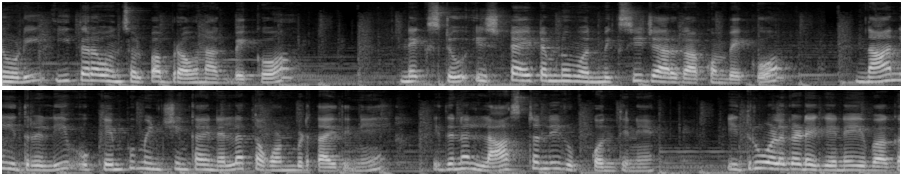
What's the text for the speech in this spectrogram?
ನೋಡಿ, ಈ ಥರ ಒಂದು ಸ್ವಲ್ಪ ಬ್ರೌನ್ ಆಗಬೇಕು. ನೆಕ್ಸ್ಟು ಇಷ್ಟು ಐಟಮ್ನು ಒಂದು ಮಿಕ್ಸಿ ಜಾರ್ಗೆ ಹಾಕ್ಕೊಬೇಕು ನಾನು ಇದರಲ್ಲಿ ಕೆಂಪು ಮೆಣಸಿನ್ಕಾಯಿನೆಲ್ಲ ತೊಗೊಂಡ್ಬಿಡ್ತಾ ಇದ್ದೀನಿ. ಇದನ್ನು ಲಾಸ್ಟಲ್ಲಿ ರುಬ್ಕೊತೀನಿ. ಇದ್ರ ಒಳಗಡೆಗೇ ಇವಾಗ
